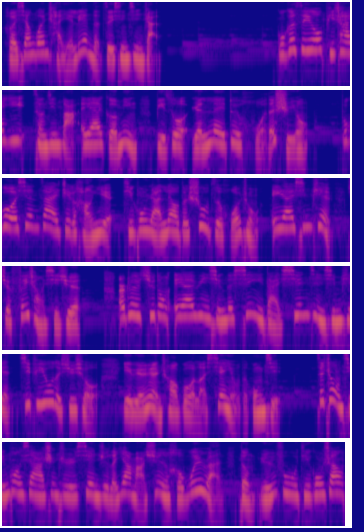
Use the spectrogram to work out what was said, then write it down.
和相关产业链的最新进展。谷歌 CEO 皮查伊曾经把 AI 革命比作人类对火的使用。不过，现在这个行业提供燃料的数字火种 AI 芯片却非常稀缺，而对驱动 AI 运行的新一代先进芯片 GPU 的需求也远远超过了现有的供给。在这种情况下，甚至限制了亚马逊和微软等云服务提供商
